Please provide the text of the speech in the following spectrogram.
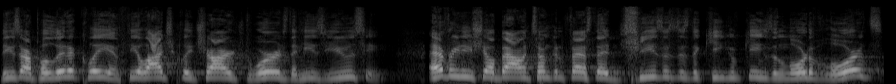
These are politically and theologically charged words that he's using. Every knee shall bow and tongue confess that Jesus is the King of kings and Lord of lords.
